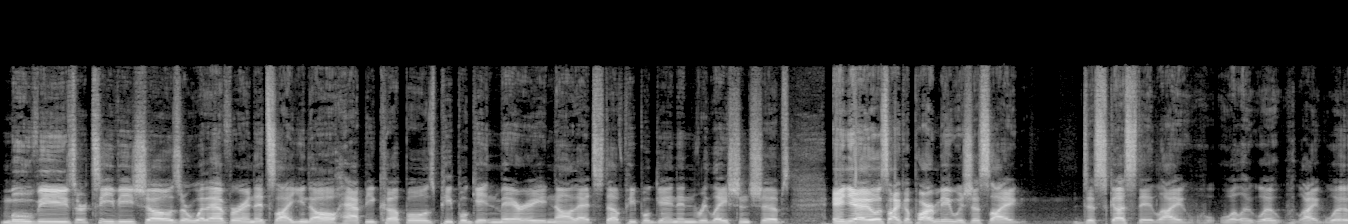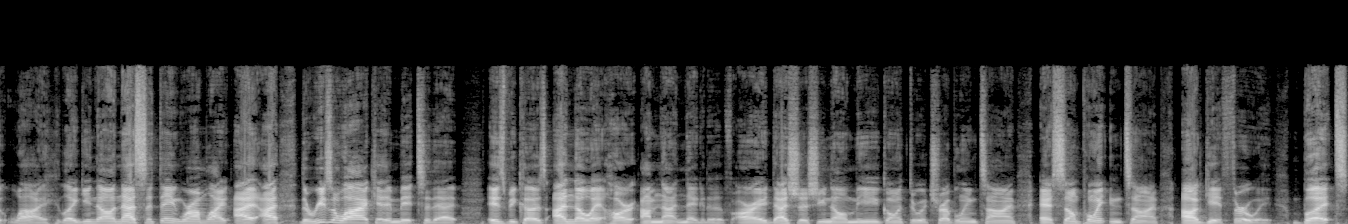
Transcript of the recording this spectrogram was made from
movies or TV shows or whatever, and it's like, you know, happy couples, people getting married and all that stuff, people getting in relationships. And yeah, it was like a part of me was just like, disgusted like what like what like what why like you know and that's the thing where i'm like i i the reason why i can admit to that is because i know at heart i'm not negative all right that's just you know me going through a troubling time at some point in time i'll get through it but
